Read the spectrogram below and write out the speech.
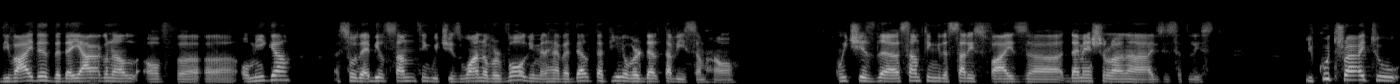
divided the diagonal of uh, omega. So they build something which is one over volume and have a delta P over delta V somehow, which is the, something that satisfies uh, dimensional analysis at least. You could try to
